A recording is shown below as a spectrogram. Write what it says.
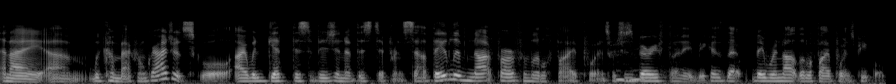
and I um, would come back from graduate school, I would get this vision of this different South. They lived not far from Little Five Points, which mm-hmm. is very funny because that they were not Little Five Points people,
